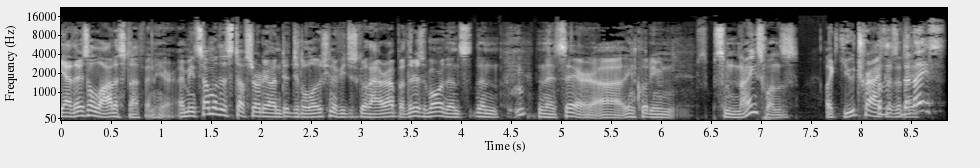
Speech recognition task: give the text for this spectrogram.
Yeah, there's a lot of stuff in here. I mean, some of this stuff's already on DigitalOcean if you just go that route, but there's more than than, Mm-hmm. than that's there, uh, including some nice ones like YouTrack But is the, a the nice.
